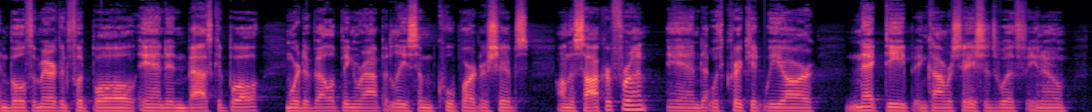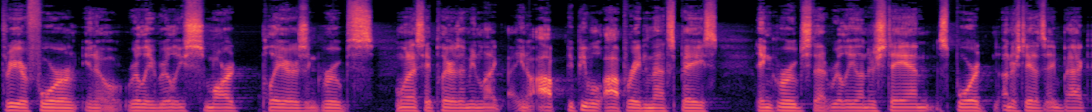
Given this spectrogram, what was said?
in both American football and in basketball. We're developing rapidly some cool partnerships on the soccer front, and with cricket, we are neck deep in conversations with you know three or four you know really really smart players and groups when I say players, I mean like you know op- people operate in that space in groups that really understand sport, understand its impact,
